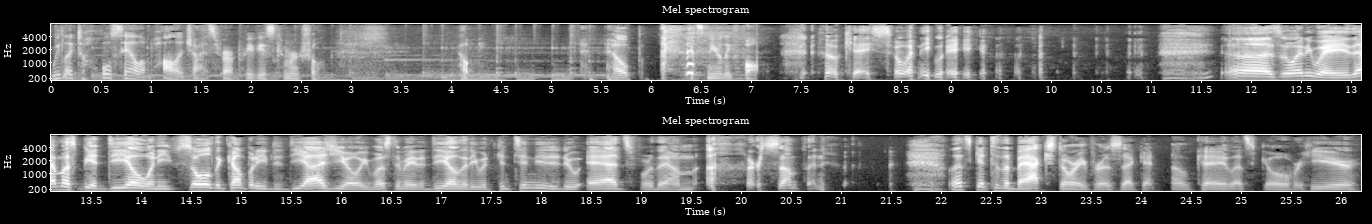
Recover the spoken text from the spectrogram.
we'd like to wholesale apologize for our previous commercial. Help me. Help. it's nearly fall. okay, so anyway. Uh, so anyway, that must be a deal when he sold the company to Diageo. He must have made a deal that he would continue to do ads for them or something. Let's get to the backstory for a second. Okay, let's go over here.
